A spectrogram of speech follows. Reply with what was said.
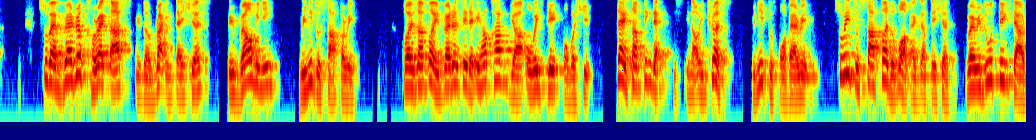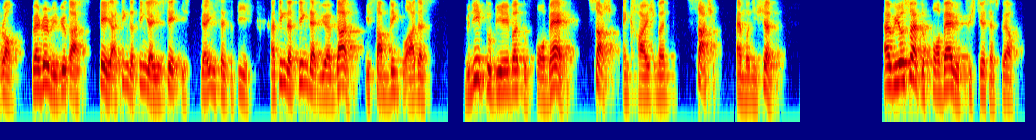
So when brethren correct us with the right intentions, with well-meaning, we need to suffer it. For example, if brethren say that, hey, how come you are always late for worship? That is something that is in our interest. We need to forbear it. So we need to suffer the word of exhortation when we do things that are wrong. brethren rebuke us. Hey, I think the thing that you said is very insensitive. I think the thing that you have done is something to others. We need to be able to forbear such encouragement, such admonition. And we also have to forbear with Christians as well.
